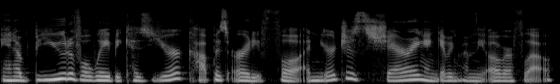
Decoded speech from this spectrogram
in a beautiful way because your cup is already full and you're just sharing and giving from the overflow.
